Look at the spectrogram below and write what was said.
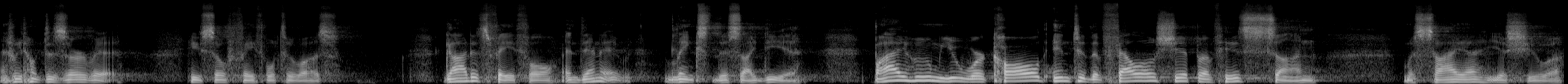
and we don't deserve it, He's so faithful to us. God is faithful, and then it links this idea by whom you were called into the fellowship of His Son, Messiah Yeshua,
